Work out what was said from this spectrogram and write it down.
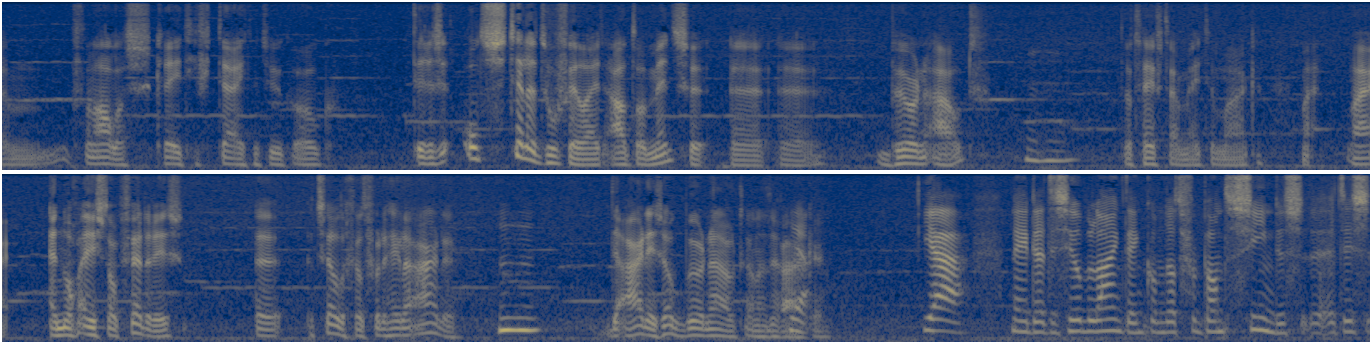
Um, van alles. Creativiteit natuurlijk ook. Er is een ontstellend hoeveelheid aantal mensen uh, uh, burn-out. Mm -hmm. Dat heeft daarmee te maken. Maar, maar, en nog één stap verder is... Eh, hetzelfde geldt voor de hele aarde. Mm -hmm. De aarde is ook burn-out aan het raken. Ja. ja. Nee, dat is heel belangrijk, denk ik, om dat verband te zien. Dus eh, het is,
